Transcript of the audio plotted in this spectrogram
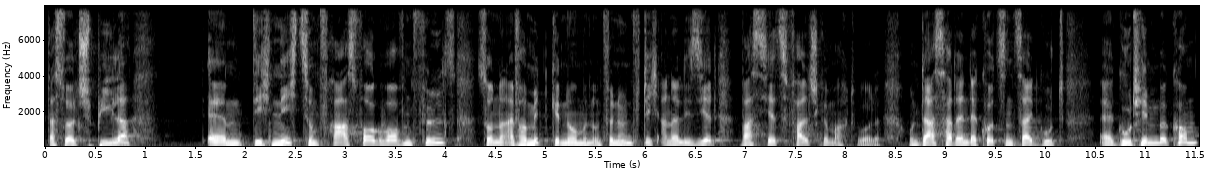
dass du als Spieler ähm, dich nicht zum Fraß vorgeworfen fühlst, sondern einfach mitgenommen und vernünftig analysiert, was jetzt falsch gemacht wurde. Und das hat er in der kurzen Zeit gut, äh, gut hinbekommen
